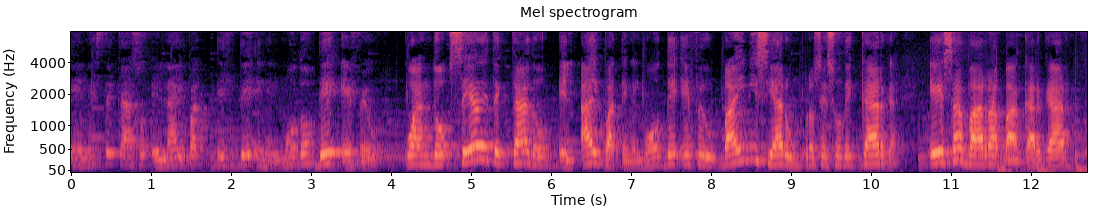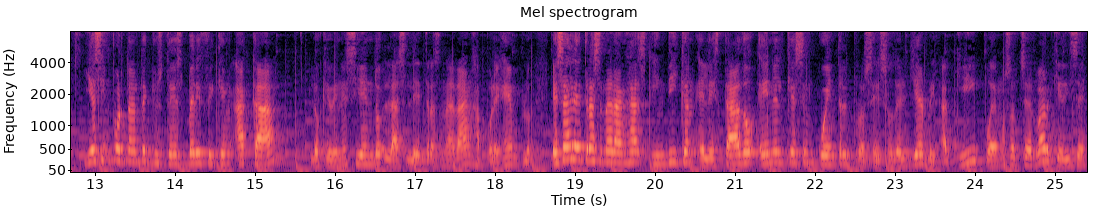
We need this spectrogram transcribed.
en este caso el iPad esté en el modo DFU. Cuando sea detectado el iPad en el modo DFU va a iniciar un proceso de carga. Esa barra va a cargar y es importante que ustedes verifiquen acá lo que viene siendo las letras naranja, por ejemplo. Esas letras naranjas indican el estado en el que se encuentra el proceso del jailbreak. Aquí podemos observar que dice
